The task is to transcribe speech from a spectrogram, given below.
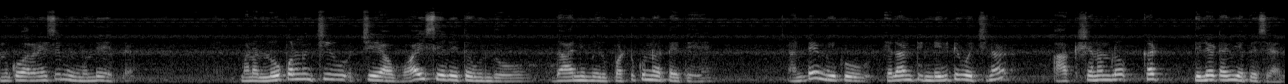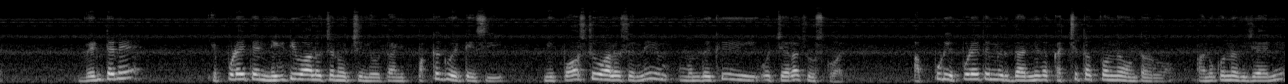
అనుకోవాలనేసి మేము ముందే చెప్పాం. మన లోపల నుంచి వచ్చే ఆ వాయిస్ ఏదైతే ఉందో దాన్ని మీరు పట్టుకున్నట్టయితే అంటే మీకు ఎలాంటి నెగిటివ్ వచ్చినా ఆ క్షణంలో కట్ డిలేట్ అని చెప్పేసేయాలి. వెంటనే ఎప్పుడైతే నెగిటివ్ ఆలోచన వచ్చిందో దాన్ని పక్కకు పెట్టేసి మీ పాజిటివ్ ఆలోచనని ముందుకి వచ్చేలా చూసుకోవాలి. అప్పుడు ఎప్పుడైతే మీరు దాని మీద ఖచ్చితత్వంగా ఉంటారో అనుకున్న విజయాన్ని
